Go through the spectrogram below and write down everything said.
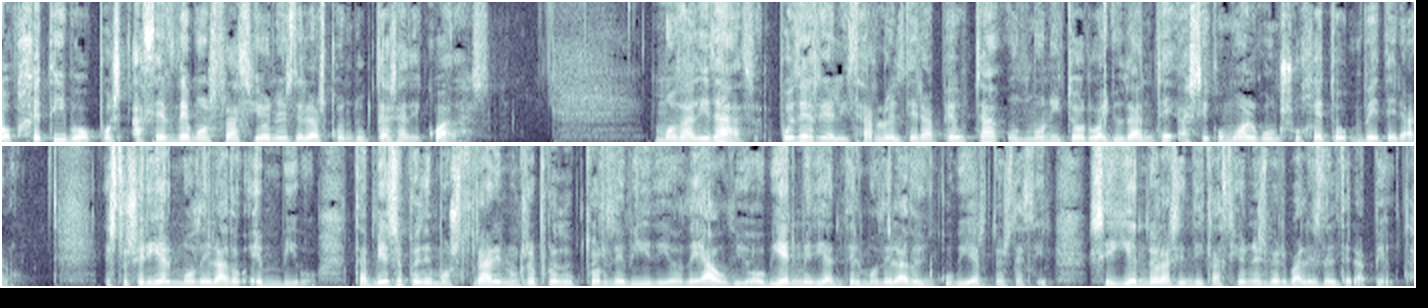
Objetivo, pues hacer demostraciones de las conductas adecuadas. Modalidad, puede realizarlo el terapeuta, un monitor o ayudante, así como algún sujeto veterano. Esto sería el modelado en vivo. También se puede mostrar en un reproductor de vídeo, de audio, o bien mediante el modelado encubierto, es decir, siguiendo las indicaciones verbales del terapeuta.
